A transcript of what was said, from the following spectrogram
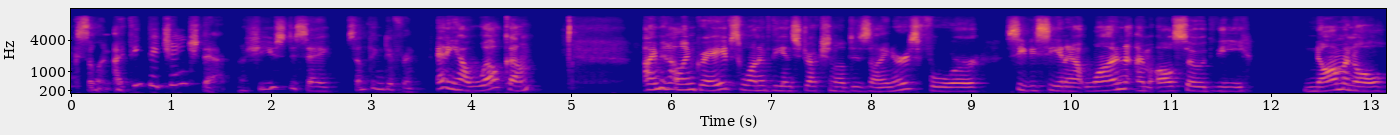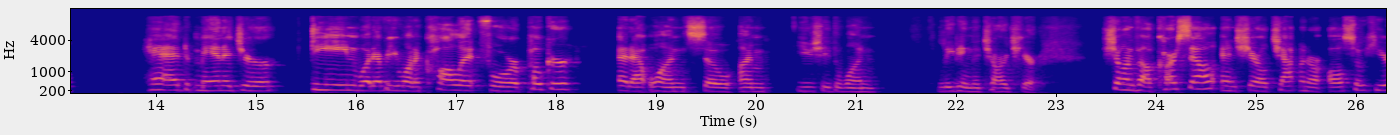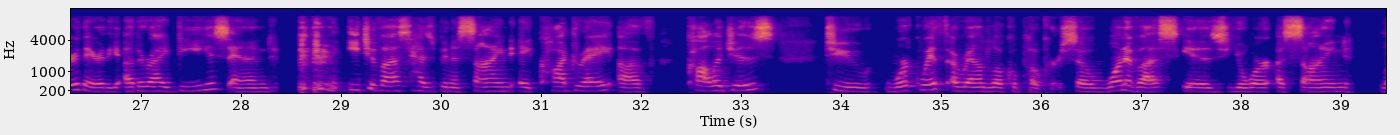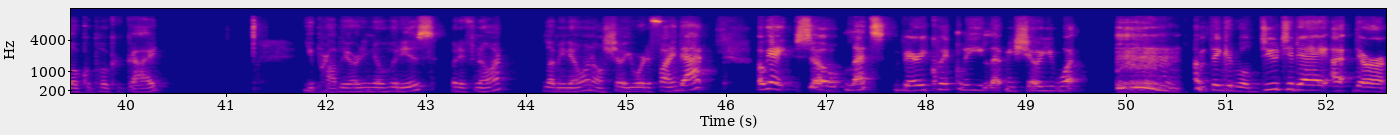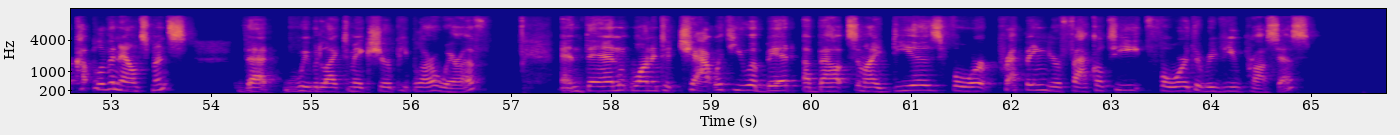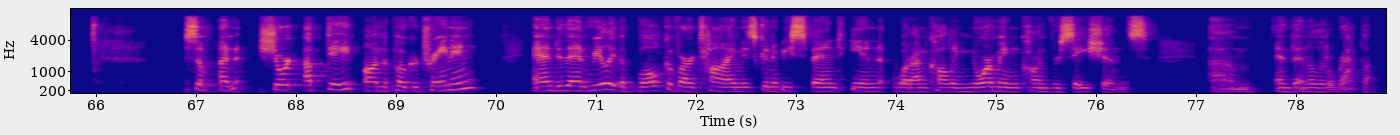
Excellent. I think they changed that. She used to say something different. Anyhow, welcome. I'm Helen Graves, one of the instructional designers for CVC and @ONE. I'm also the nominal head manager, dean, whatever you want to call it for POCR at @ONE. So I'm usually the one leading the charge here. Sean Valcarcel and Cheryl Chapman are also here. They are the other IDs and each of us has been assigned a cadre of colleges to work with around local POCR. So one of us is your assigned local POCR guide. You probably already know who it is, but if not, let me know and I'll show you where to find that. Okay, so let's very quickly, let me show you what I'm thinking we'll do today. Uh, there are a couple of announcements that we would like to make sure people are aware of. And then wanted to chat with you a bit about some ideas for prepping your faculty for the review process. Some a short update on the POCR training. And then really the bulk of our time is going to be spent in what I'm calling norming conversations. Um, and then a little wrap up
